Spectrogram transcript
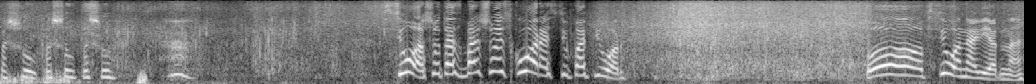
Пошел, пошел, пошел. Все, что-то с большой скоростью попер. О, все, наверное.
